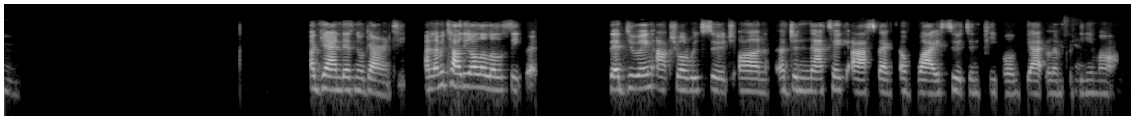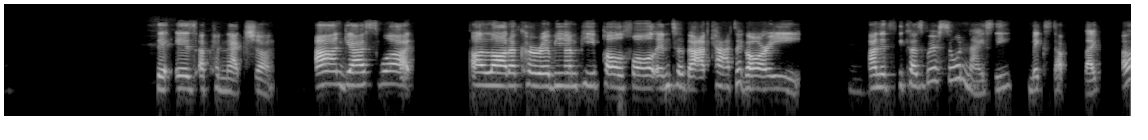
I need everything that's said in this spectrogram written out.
Hmm. Again, there's no guarantee. And let me tell you all a little secret. They're doing actual research on a genetic aspect of why certain people get lymphedema there is a connection. And guess what? a lot of Caribbean people fall into that category. And it's because we're so nicely mixed up, like a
